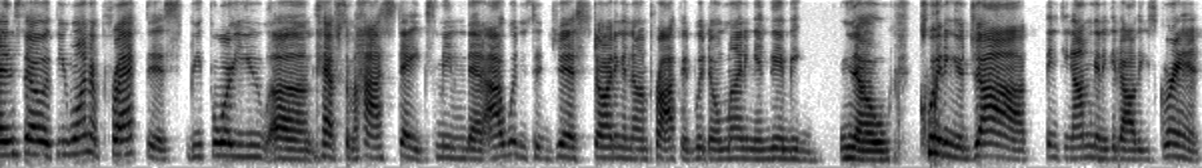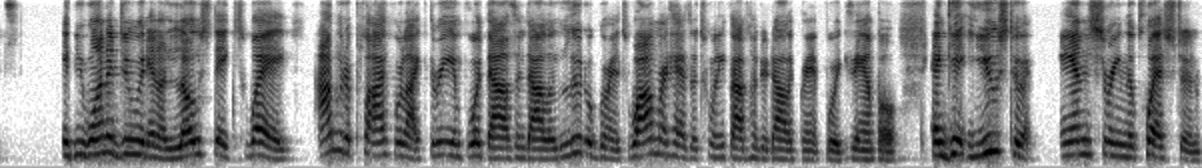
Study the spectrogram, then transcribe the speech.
And so, if you want to practice before you um, have some high stakes, meaning that I wouldn't suggest starting a nonprofit with no money and then be you know, quitting your job thinking I'm going to get all these grants. If you want to do it in a low stakes way, I would apply for like three and four thousand dollar little grants. Walmart has a twenty five hundred dollar grant, for example, and get used to answering the question,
